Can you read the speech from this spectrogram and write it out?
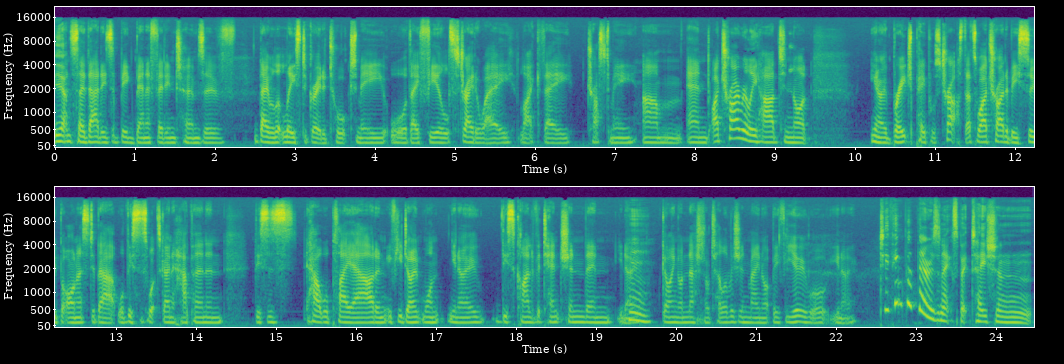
Yeah. And so that is a big benefit in terms of they will at least agree to talk to me or they feel straight away like they trust me. Um, and I try really hard to not, you know, breach people's trust. That's why I try to be super honest about, well, this is what's going to happen and this is how it will play out. And if you don't want, you know, this kind of attention, then, you know, Hmm. going on national television may not be for you or, you know. Do you think that there is an expectation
